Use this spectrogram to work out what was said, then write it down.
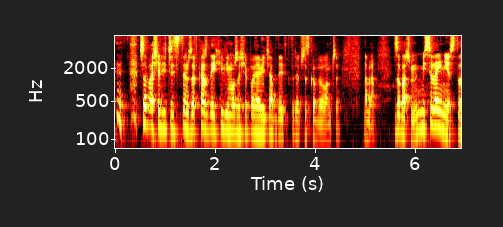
Trzeba się liczyć z tym, że w każdej chwili może się pojawić update, który wszystko wyłączy. Dobra, zobaczmy. Miscellaneous, to,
